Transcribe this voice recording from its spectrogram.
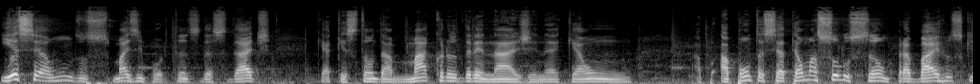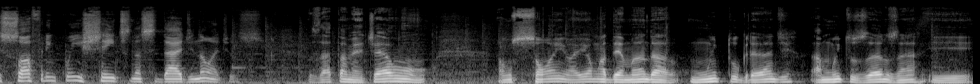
e esse é um dos mais importantes da cidade, que é a questão da macrodrenagem, né? Que é um aponta-se até uma solução para bairros que sofrem com enchentes na cidade, não, Adilson? Exatamente. É um é um sonho, aí é uma demanda muito grande há muitos anos, né? E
